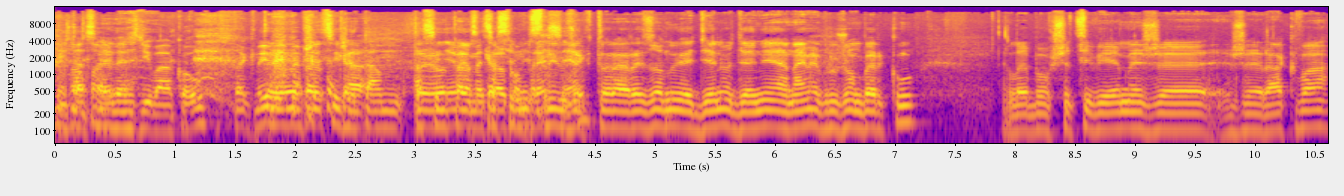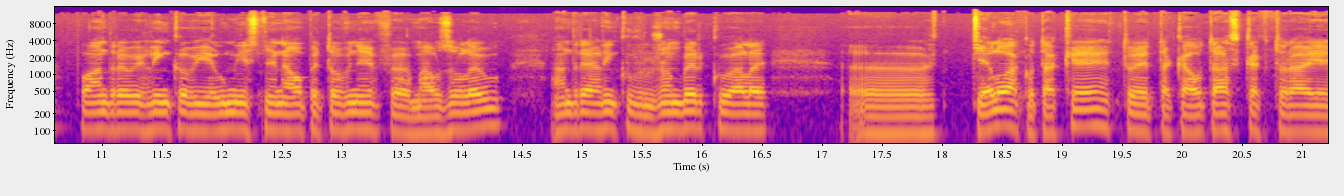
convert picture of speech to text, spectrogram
Pýta sa jeden z divákov. Tak My vieme všetci, že tam asi nevieme celkom si myslím, presne. Že, ktorá rezonuje denodene a najmä v Ružomberku, lebo všetci vieme, že, že rakva po Andrejovi Hlinkovi je umiestnená opätovne v mauzoleu Andreja Hlinku v Ružomberku, ale e, telo ako také, to je taká otázka, ktorá je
